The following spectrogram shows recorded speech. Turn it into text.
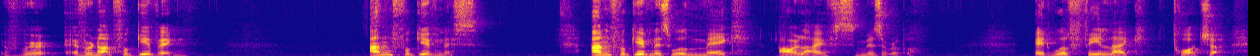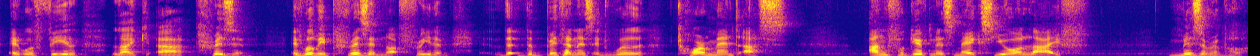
If we're, if we're not forgiving, unforgiveness, unforgiveness will make our lives miserable. It will feel like torture. It will feel like uh, prison. It will be prison, not freedom. The, the bitterness, it will torment us. Unforgiveness makes your life miserable.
